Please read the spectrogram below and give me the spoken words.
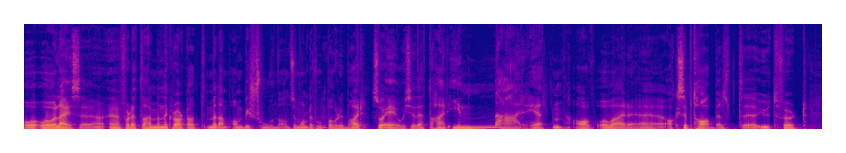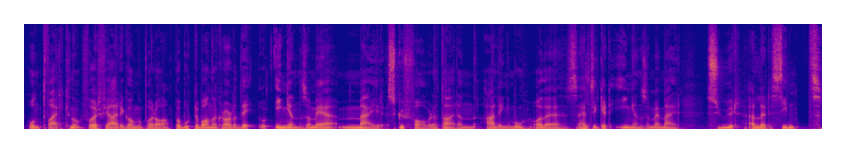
og, og lei seg eh, for dette. her, Men det er klart at med de ambisjonene som Molde fotballklubb har, så er jo ikke dette her i nærheten av å være akseptabelt eh, utført håndverk nå for fjerde gang på rad. På bortebane klart at det er ingen som er mer skuffa over dette her enn Erling Moe. Og det er helt sikkert ingen som er mer sur eller sint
